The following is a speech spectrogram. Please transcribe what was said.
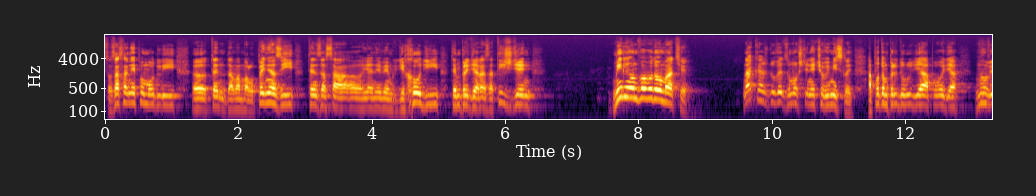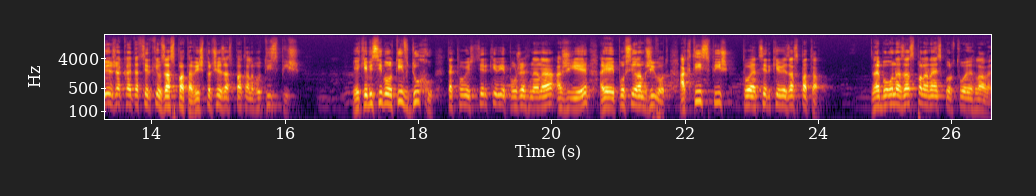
sa zasa nepomodlí, e, ten dáva malo peňazí, ten zasa, ja neviem, kde chodí, ten príde raz za týždeň. Milión dôvodov máte. Na každú vec môžete niečo vymyslieť. A potom prídu ľudia a povedia, no vieš, aká je tá církev zaspata. Vieš, prečo je zaspata? Lebo ty spíš. Je, keby si bol ty v duchu, tak povieš, církev je požehnaná a žije a ja jej posielam život. Ak ty spíš, tvoja církev je zaspata. Lebo ona zaspala najskôr v tvojej hlave.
